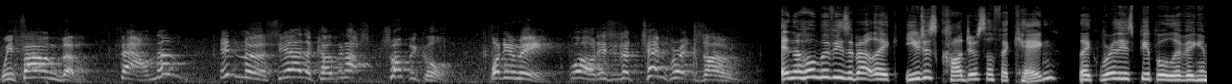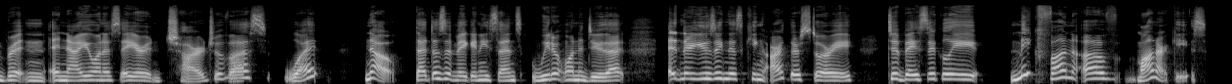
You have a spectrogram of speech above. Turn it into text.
We found them. Found them? In Mercia, the coconut's tropical. What do you mean? Well, this is a temperate zone. And the whole movie is about like, you just called yourself a king? Like, we're these people living in Britain, and now you want to say you're in charge of us? What? No, that doesn't make any sense. We don't want to do that. And they're using this King Arthur story to basically make fun of monarchies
